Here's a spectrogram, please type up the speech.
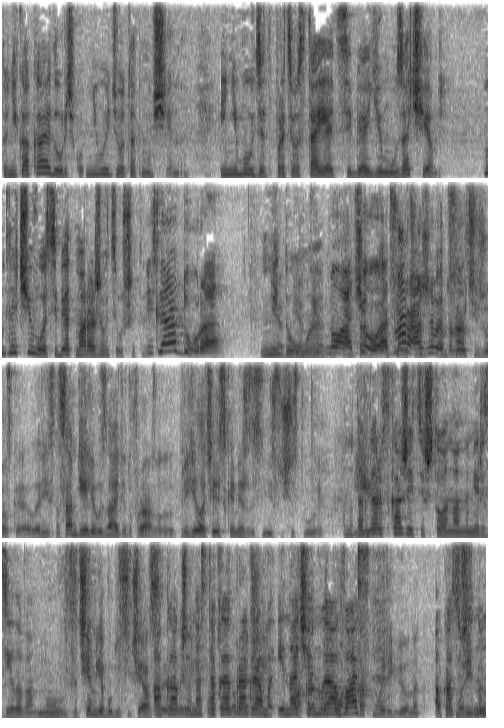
то никакая дурочка не уйдет от мужчины и не будет противостоять себя ему. Зачем? Ну для чего себе отмораживать уши-то? Если она дура. Не Нет, думаю. нет, нет. Ну, а чё, всё отмораживает очень, у Там все нас. очень жестко, Ларис. На самом деле, вы знаете эту фразу. Предела человеческой мерзости не существует. Ну И, тогда расскажите, что она намерзила вам. Ну, зачем я буду сейчас... А как же, у э, нас и такая программа, жизнь? иначе А мы вот о вас- А как мой ребенок? А, как мой послушайте, ну мы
